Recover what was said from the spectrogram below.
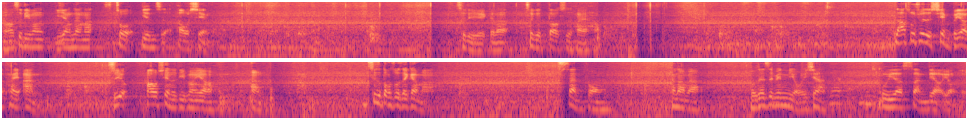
然后这地方一样让它做胭脂凹陷，这里也给它，这个倒是还好。拉出去的线不要太暗，只有凹陷的地方要很暗。这个动作在干嘛？散风，看到没有？我在这边扭一下，故意要散掉用的。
